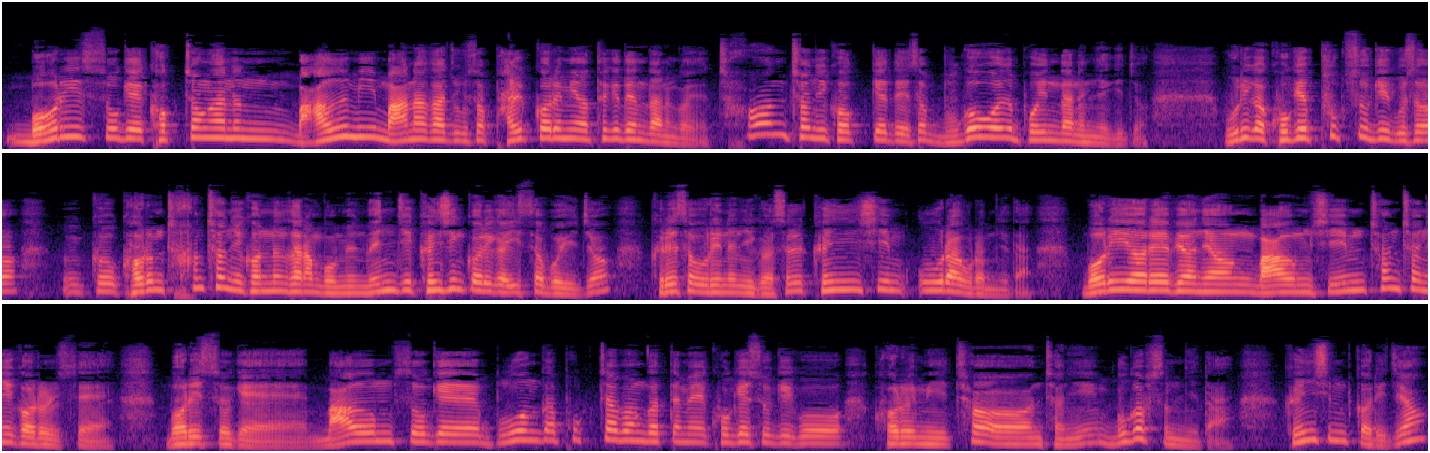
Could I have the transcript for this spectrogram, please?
머릿속에 걱정하는 마음이 많아가지고서 발걸음이 어떻게 된다는 거예요. 천천히 걷게 돼서 무거워 보인다는 얘기죠. 우리가 고개 푹 숙이고서 그 걸음 천천히 걷는 사람 보면 왠지 근심거리가 있어 보이죠. 그래서 우리는 이것을 근심우라고 합니다. 머리열의 변형, 마음심, 천천히 걸을세. 머릿속에, 마음속에 무언가 복잡한 것 때문에 고개 숙이고 걸음이 천천히 무겁습니다. 근심거리죠.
